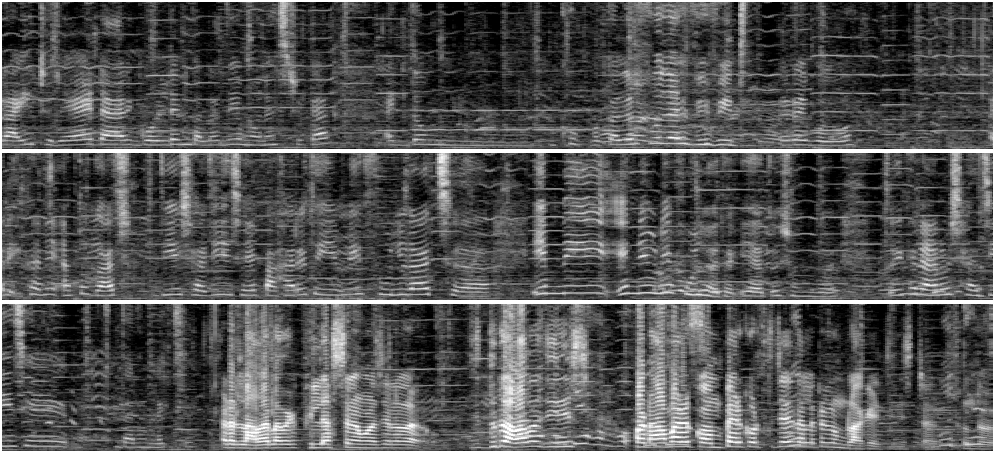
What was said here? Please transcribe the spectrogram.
Bright red আর গোল্ডেন কালার দিয়ে মনেস্ট্রিটা একদম খুব কালারফুল আর ভিভিড এটাই বলব। আর এখানে এত গাছ দিয়ে সাজিয়েছে পাহাড়ে তো এমনি ফুল গাছ এমনি এমনি এমনি ফুল হয়ে থাকে এত সুন্দর। তো এখানে আরও সাজিয়েছে দারুণ লাগছে। একটা লাদা লাদা ফিল আসছে না আমার দুটো আলাদা জিনিস বাট আমার কম্পেয়ার করতে চাই তাহলে এরকম লাগে জিনিসটা সুন্দর।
